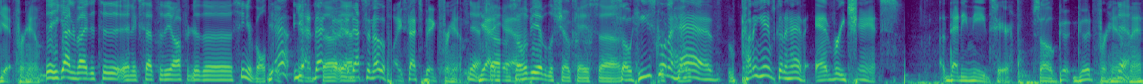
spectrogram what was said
get for him. yeah, he got invited to and accepted the offer to the Senior Bowl. too. Yeah, yeah, that, so, yeah. that's another place. That's big for him. yeah. so, so he'll be able to showcase. Uh, So he's going to have Cunningham's going to have every chance that he needs here. So good, good for him, yeah, man.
